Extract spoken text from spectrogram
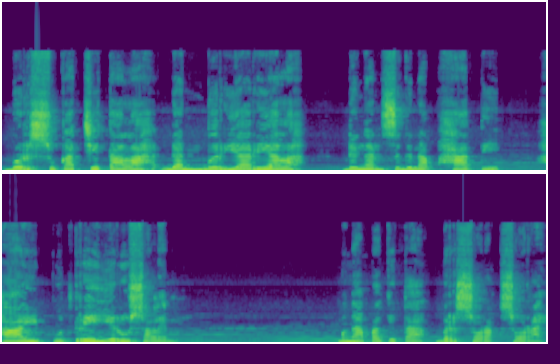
bersukacitalah dan beriarialah dengan segenap hati, hai putri Yerusalem. Mengapa kita bersorak-sorai?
